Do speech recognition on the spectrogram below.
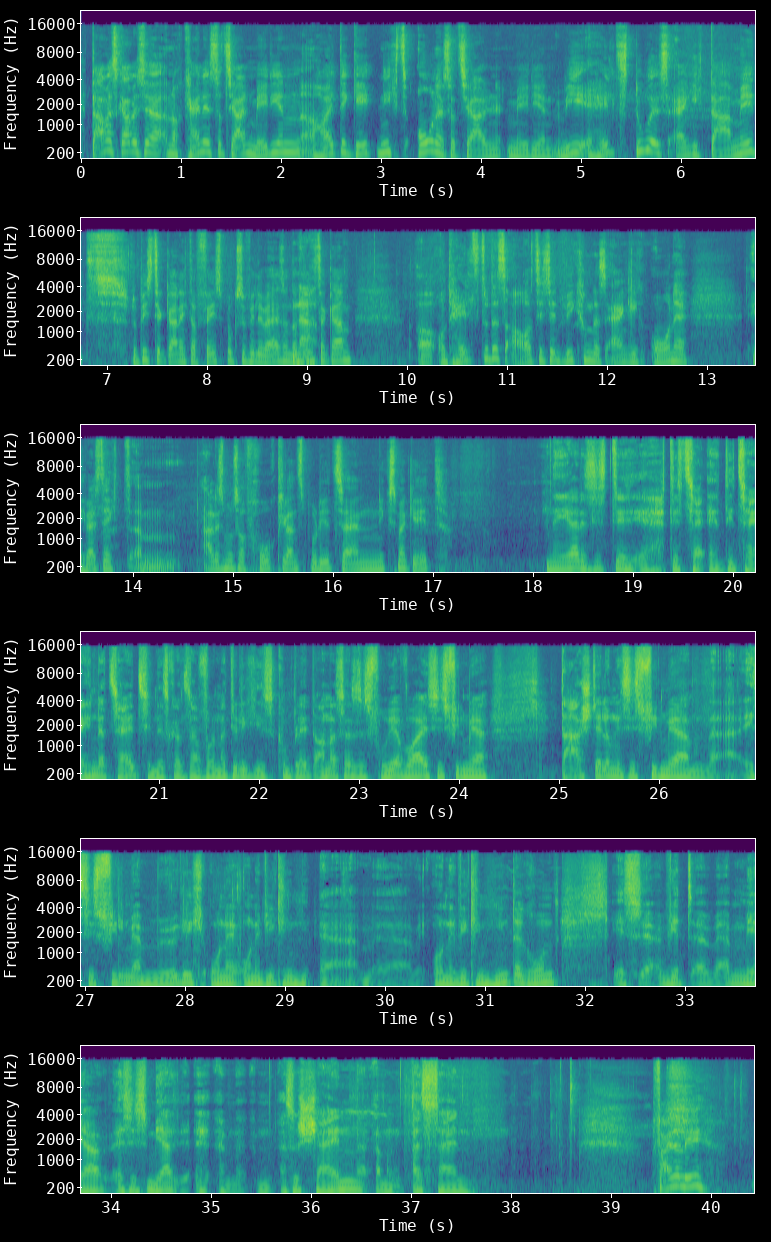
Damals gab es ja noch keine sozialen Medien. Heute geht nichts ohne sozialen Medien. Wie hältst du es eigentlich damit? Du bist ja gar nicht auf Facebook, so viele weiß, und auf Na. Instagram. Äh, und hältst du das aus, diese Entwicklung, dass eigentlich ohne ich weiß nicht, ähm, alles muss auf Hochglanz poliert sein, nichts mehr geht? Naja, das ist die, die, die, Zeichen der Zeit sind das ganz einfach. Natürlich ist es komplett anders, als es früher war. Es ist viel mehr Darstellung, es ist viel mehr, äh, es ist viel mehr möglich ohne, ohne, wirklichen, äh, äh ohne wirklichen Hintergrund. Es wird mehr, es ist mehr, also Schein ähm, als Sein. Finally,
